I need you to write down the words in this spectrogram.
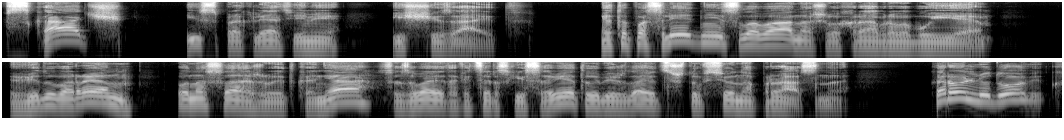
«Вскачь!» и с проклятиями исчезает. Это последние слова нашего храброго Буе. Ввиду Варен он осаживает коня, созывает офицерский совет и убеждается, что все напрасно. Король Людовик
